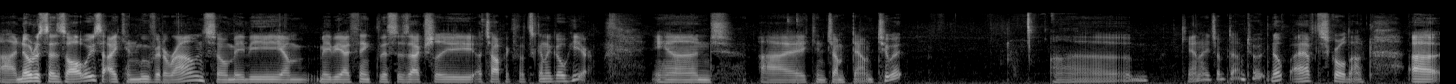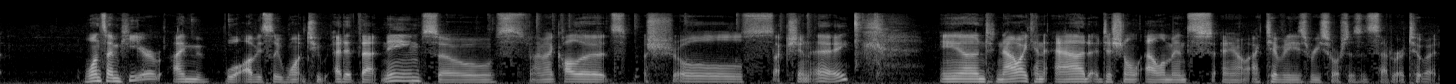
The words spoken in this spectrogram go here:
Uh, notice as always I can move it around so maybe um, maybe I think this is actually a topic that's going to go here and I can jump down to it. Um, can I jump down to it? Nope, I have to scroll down. Uh, once I'm here, I will obviously want to edit that name, so I might call it Special Section A. And now I can add additional elements, you know, activities, resources, etc. to it.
